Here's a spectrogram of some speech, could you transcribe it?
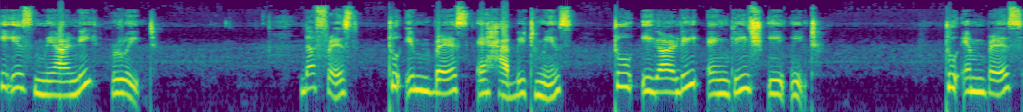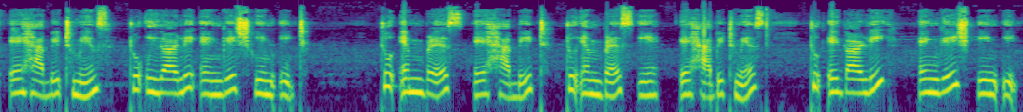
he is nearly ruined the phrase to embrace a habit means to eagerly engage in it to embrace a habit means to eagerly engage in it to embrace a habit to embrace a, a habit means to eagerly engage in it.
